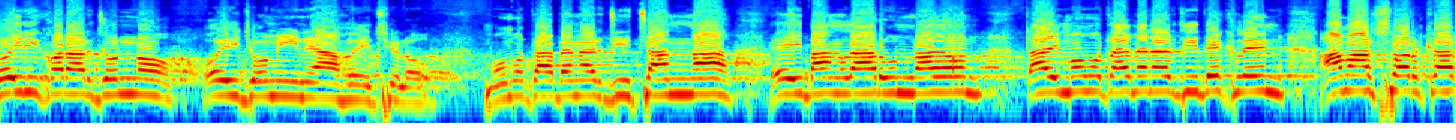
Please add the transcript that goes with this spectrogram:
তৈরি করার জন্য ওই জমি নেওয়া হয়েছিল। মমতা ব্যানার্জি চান না এই বাংলার উন্নয়ন। তাই মমতা ব্যানার্জি দেখলেন, আমার সরকার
